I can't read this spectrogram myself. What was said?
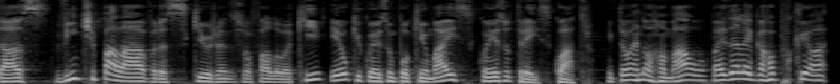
das 20 palavras que o Janderson falou aqui, eu que conheço um pouquinho mais, conheço 3, 4. Então é normal, mas é legal porque ó,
